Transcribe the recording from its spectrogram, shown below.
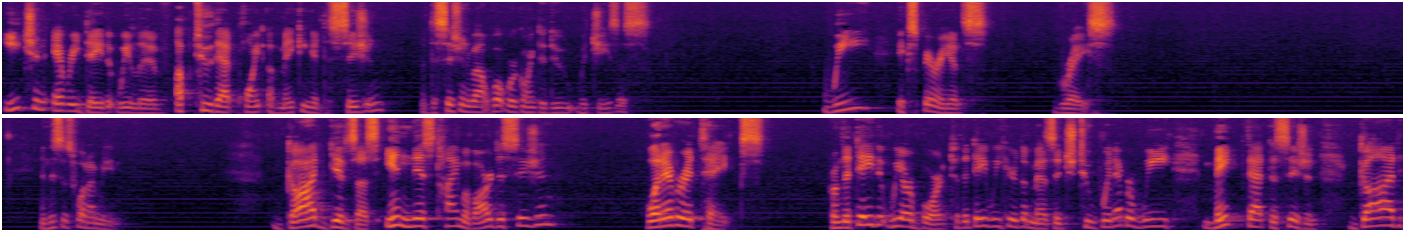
each and every day that we live up to that point of making a decision, a decision about what we're going to do with Jesus, we experience grace. And this is what I mean God gives us, in this time of our decision, whatever it takes from the day that we are born to the day we hear the message to whenever we make that decision, God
